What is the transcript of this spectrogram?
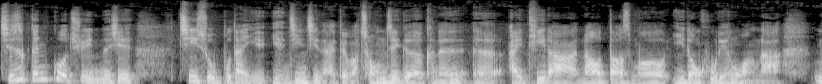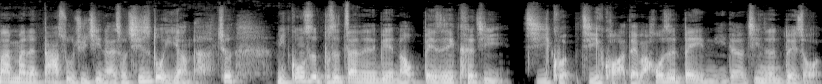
其实跟过去那些。技术不断演演进进来，对吧？从这个可能呃 IT 啦，然后到什么移动互联网啦，慢慢的大数据进来的时候，其实都一样的。就你公司不是站在那边，然后被这些科技击垮击垮，对吧？或是被你的竞争对手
